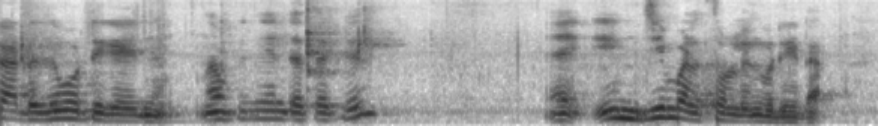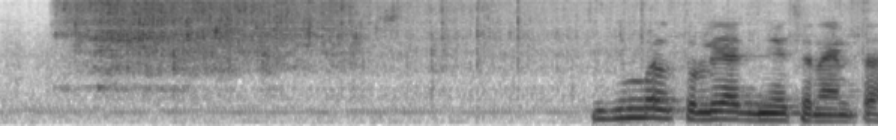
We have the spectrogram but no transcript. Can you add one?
കടുക് പൊട്ടി കഴിഞ്ഞു. നമുക്ക് ഇതിന്റെ അകത്തേക്ക് ഇഞ്ചിയും വെളുത്തുള്ളിയും കൂടി ഇടാം. ഇഞ്ചിയും വെളുത്തുള്ളി അരിഞ്ഞ് വെച്ചണേ കേട്ടോ.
